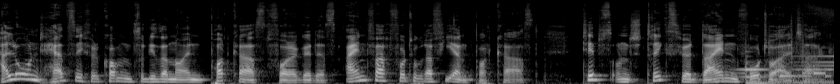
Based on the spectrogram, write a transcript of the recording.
Hallo und herzlich willkommen zu dieser neuen Podcast-Folge des Einfach Fotografieren Podcast. Tipps und Tricks für deinen Fotoalltag.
